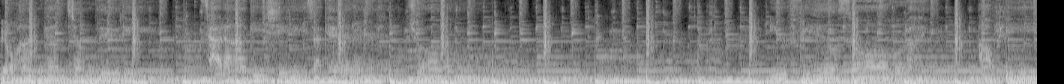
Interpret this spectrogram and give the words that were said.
묘한 감정들이 자라기 시작했죠 You feel so right I'll be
